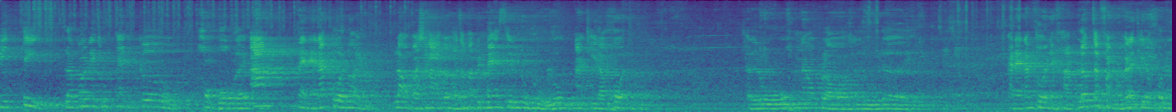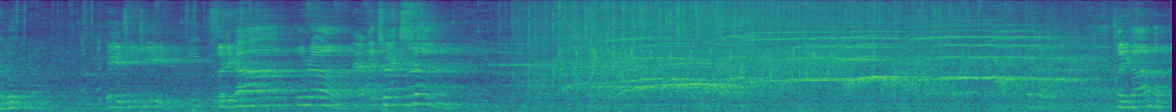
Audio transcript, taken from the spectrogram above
มิติ แล้วก็ในทุกแองเกิลของวงเลยอะไหนๆนะนำตัวหน่อย เหล่าประชาชนเขาจะมาเป็นแม่ซื้อหนูๆลูกอะทีละคนฉันรู้ข้างน้าปลอฉันรู้เลยอันแนะนำตัวหน่อยครับ เริ่มจากฝั่งหนูก็ได้ทีละคนเลยลูก ATT สวัสดีครับพวกเรา Attraction สวัสดีครับ ผมเบ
